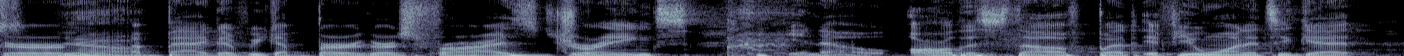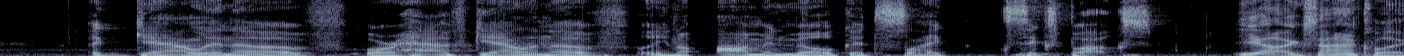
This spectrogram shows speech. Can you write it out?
burger, Yeah. a bag of we got burgers, fries, drinks, you know, all this stuff. But if you wanted to get a gallon of or half gallon of you know almond milk, it's like six bucks. Yeah, exactly.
